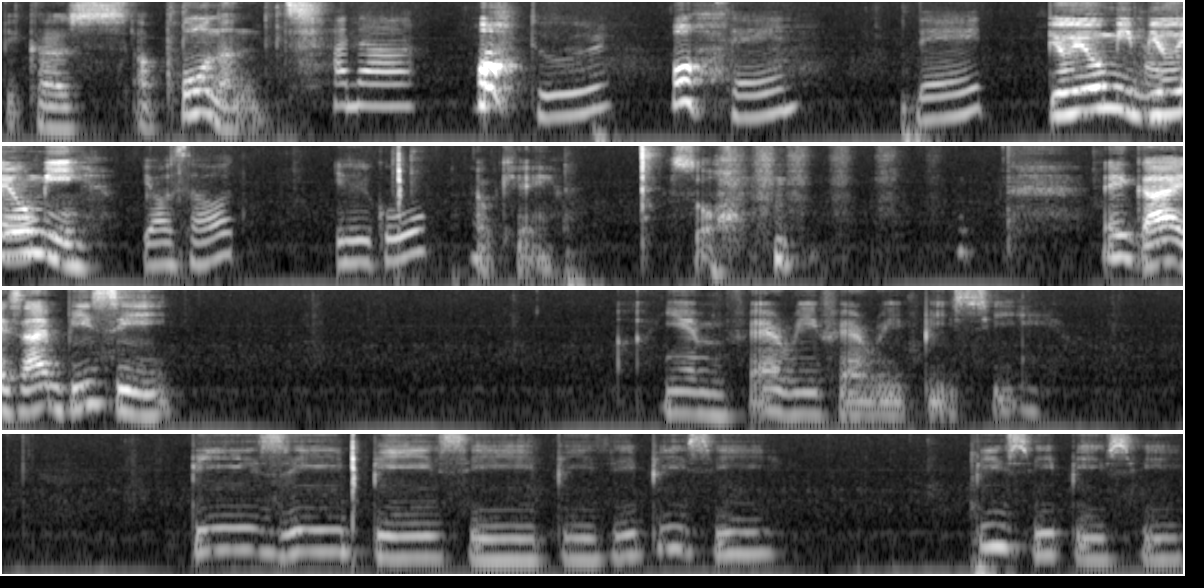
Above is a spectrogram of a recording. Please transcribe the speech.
because opponent. 하나, 어, 둘, 어, 셋, 넷, 묘요미, 다섯. 묘요미. 여섯, 일곱, Okay, so hey guys, I'm busy. I am very, very busy. Busy, busy, busy, busy, busy, busy.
